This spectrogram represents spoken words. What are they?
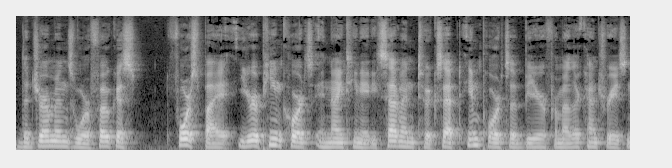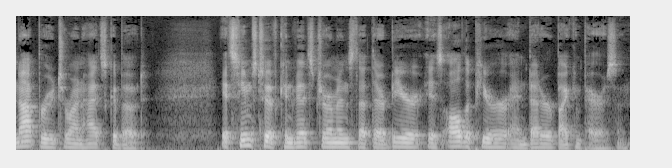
the Germans were focused forced by European courts in 1987 to accept imports of beer from other countries not brewed to Reinheitsgebot. It seems to have convinced Germans that their beer is all the purer and better by comparison.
